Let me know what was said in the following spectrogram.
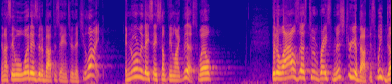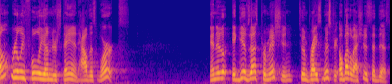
And I say, well, what is it about this answer that you like? And normally they say something like this Well, it allows us to embrace mystery about this. We don't really fully understand how this works. And it, it gives us permission to embrace mystery. Oh, by the way, I should have said this.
